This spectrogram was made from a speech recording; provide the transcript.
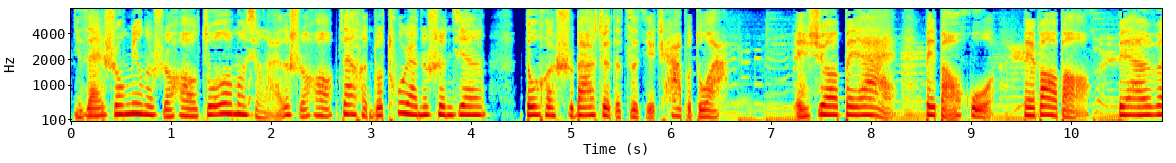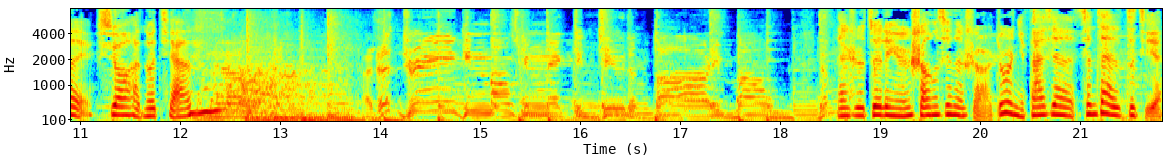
你在生病的时候做噩梦醒来的时候，在很多突然的瞬间，都和十八岁的自己差不多啊，也需要被爱、被保护、被抱抱、被安慰，需要很多钱。但是最令人伤心的事儿，就是你发现现在的自己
